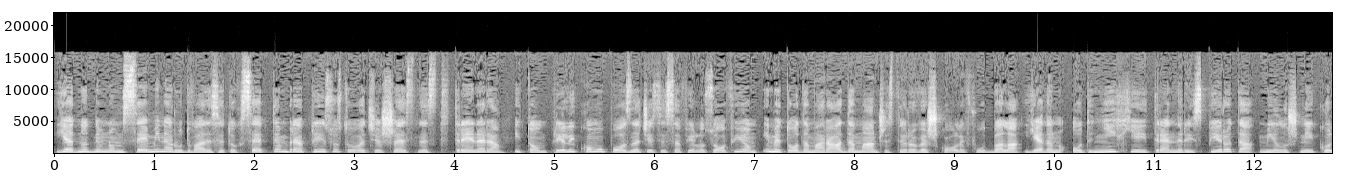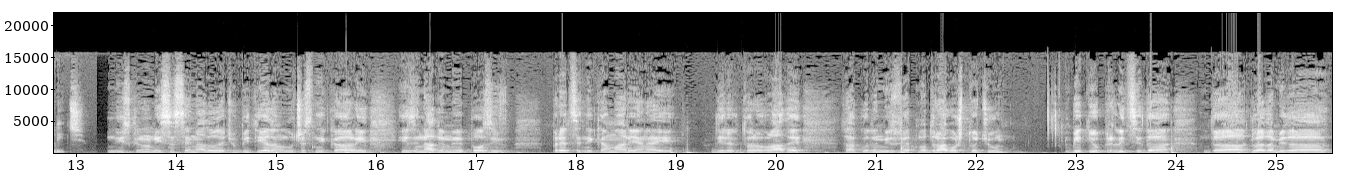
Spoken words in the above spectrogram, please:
Jednodnevnom seminaru 20. septembra prisustovaće 16 trenera i tom prilikom upoznaće se sa filozofijom i metodama rada Manchesterove škole futbala. Jedan od njih je i trener iz Pirota Miloš Nikolić. Iskreno nisam se nadao da ću biti jedan od učesnika, ali iznenadio me poziv predsednika Marijana i direktora vlade, tako da mi je izuzetno drago što ću biti u prilici da, da gledam i da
